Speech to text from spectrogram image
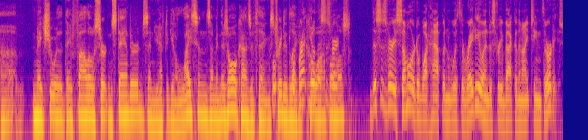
uh, make sure that they follow certain standards and you have to get a license. I mean, there's all kinds of things well, treated like Bret, a co op you know, almost. Very- this is very similar to what happened with the radio industry back in the 1930s.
